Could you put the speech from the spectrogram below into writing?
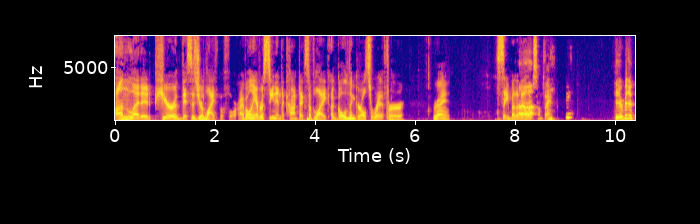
unleaded pure this is your life before i've only ever seen it in the context of like a golden girls riff or Right. saved by the bell Uh, or something There have been a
